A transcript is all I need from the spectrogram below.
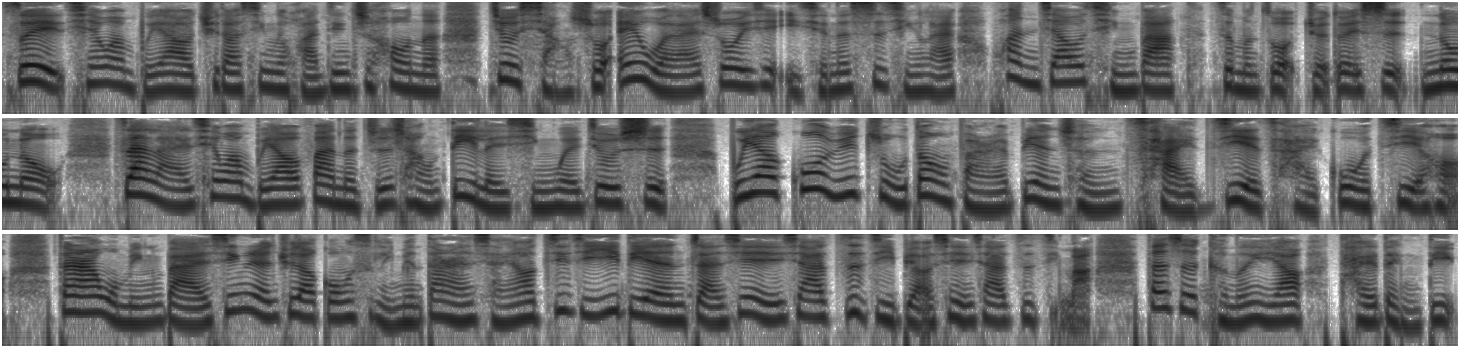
所以千万不要去到新的环境之后呢，就想说，哎，我来说一些以前的事情来换交情吧。这么做绝对是 no no。再来，千万不要犯的职场地雷行为就是不要过于主动，反而变成踩界、踩过界哈。当然，我明白新人去到公司里面，当然想要积极一点，展现一下自己，表现一下自己嘛。但是可能也要抬顶地，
